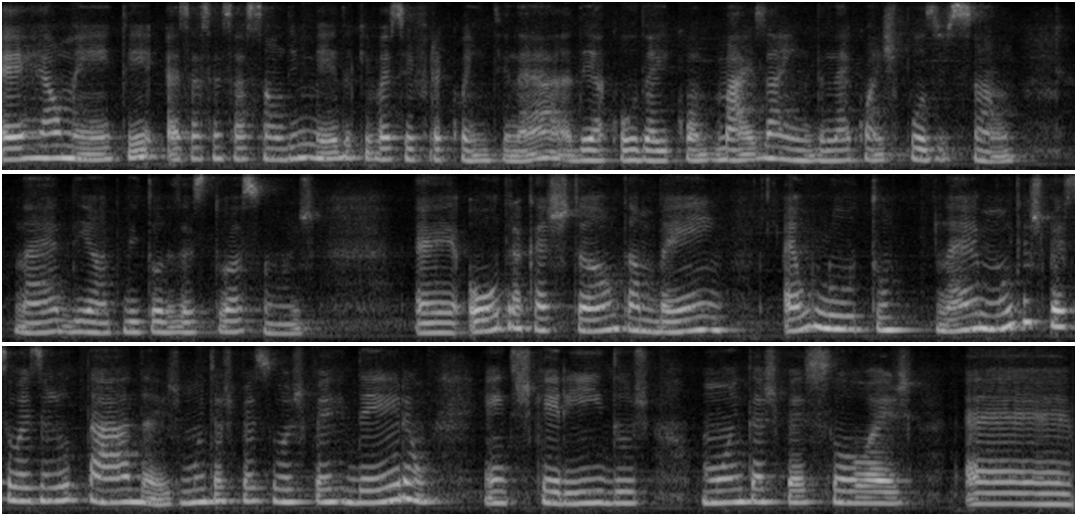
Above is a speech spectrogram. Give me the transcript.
é realmente essa sensação de medo que vai ser frequente, né? De acordo aí com mais ainda, né? Com a exposição, né? Diante de todas as situações. É, outra questão também é o luto, né? Muitas pessoas enlutadas, muitas pessoas perderam entes queridos, muitas pessoas é,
